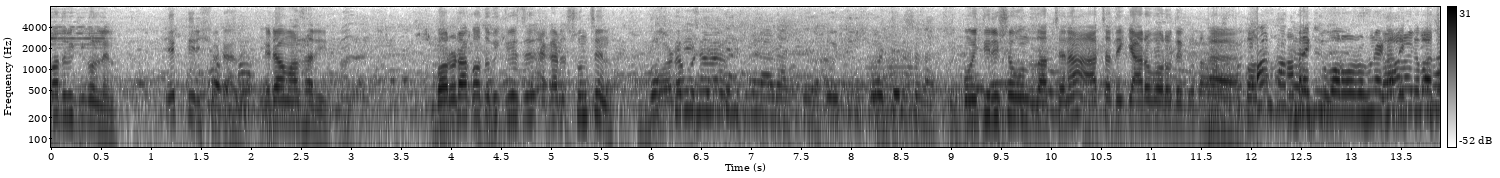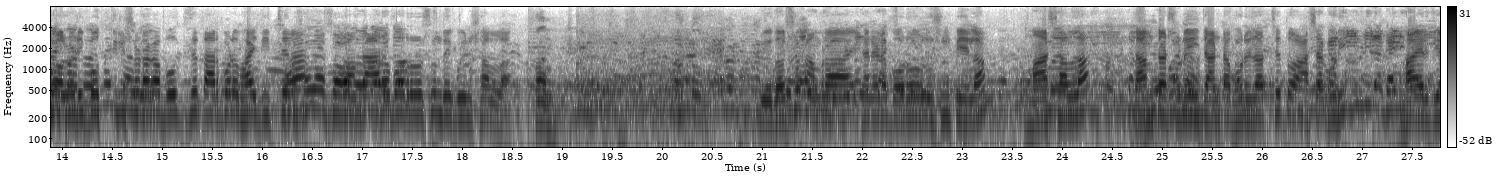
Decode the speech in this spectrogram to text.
কত বিক্রি করলেন? একত্রিশশো টাকা এটাও মাঝারি। বড়টা কত বিক্রি হয়েছে? একটা শুনছেন? পঁয়ত্রিশশো পর্যন্ত যাচ্ছে না? আচ্ছা দেখি আরও বড় দেখব তাহলে। আমরা একটু বড় রসুন একটা দেখতে পাচ্ছি অলরেডি বত্রিশশো টাকা বলতেছে তারপরে ভাই দিচ্ছে না। তো আমরা আরও বড় রসুন দেখব ইনশাল্লাহ। প্রিয় দর্শক আমরা এখানে একটা বড় রসুন পেলাম মাশাল্লাহ। দামটা শুনেই জানটা ভরে যাচ্ছে তো আশা করি ভাইয়ের যে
